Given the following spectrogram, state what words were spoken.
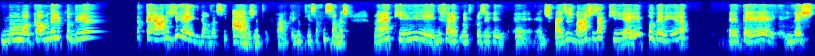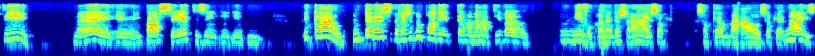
num local onde ele podia ter áreas de rei, digamos assim, áreas, né? claro que ele não tinha essa função, mas né, que, diferentemente, inclusive, é, é, dos Países Baixos, aqui ele poderia é, ter, investir né, é, em palacetes, em, em, em, e, claro, interesse também, a gente não pode ter uma narrativa unívoca, né, de achar, ah, só, só quer o mal, só quer... Não, é isso.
